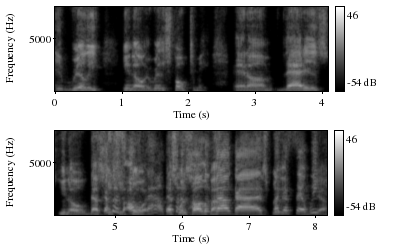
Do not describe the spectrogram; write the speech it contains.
it really, you know, it really spoke to me. And um, that is, you know, that's, that's just a joy. That's, that's, what, it's all about, about guys. Really, like I said, we yeah.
